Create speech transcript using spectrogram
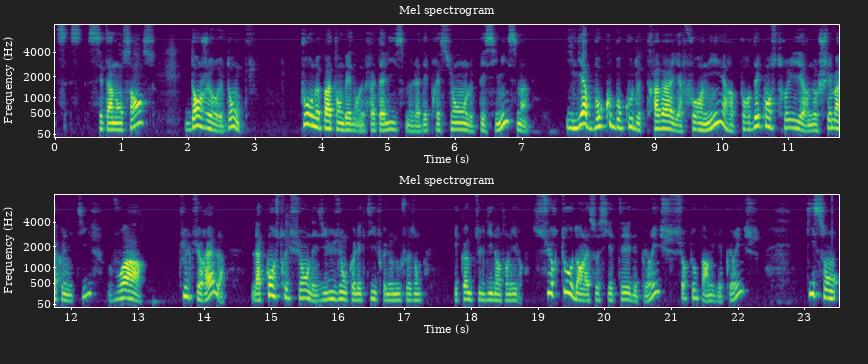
C'est un non-sens dangereux. Donc, pour ne pas tomber dans le fatalisme, la dépression, le pessimisme, il y a beaucoup, beaucoup de travail à fournir pour déconstruire nos schémas cognitifs, voire culturels, la construction des illusions collectives que nous nous faisons, et comme tu le dis dans ton livre, surtout dans la société des plus riches, surtout parmi les plus riches, qui sont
